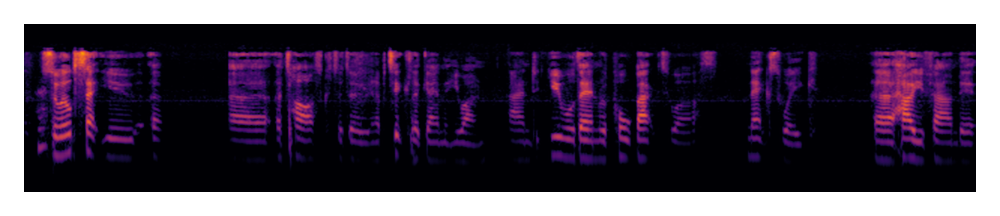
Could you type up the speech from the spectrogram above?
so we'll set you a, a, a task to do in a particular game that you own, and you will then report back to us next week uh, how you found it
